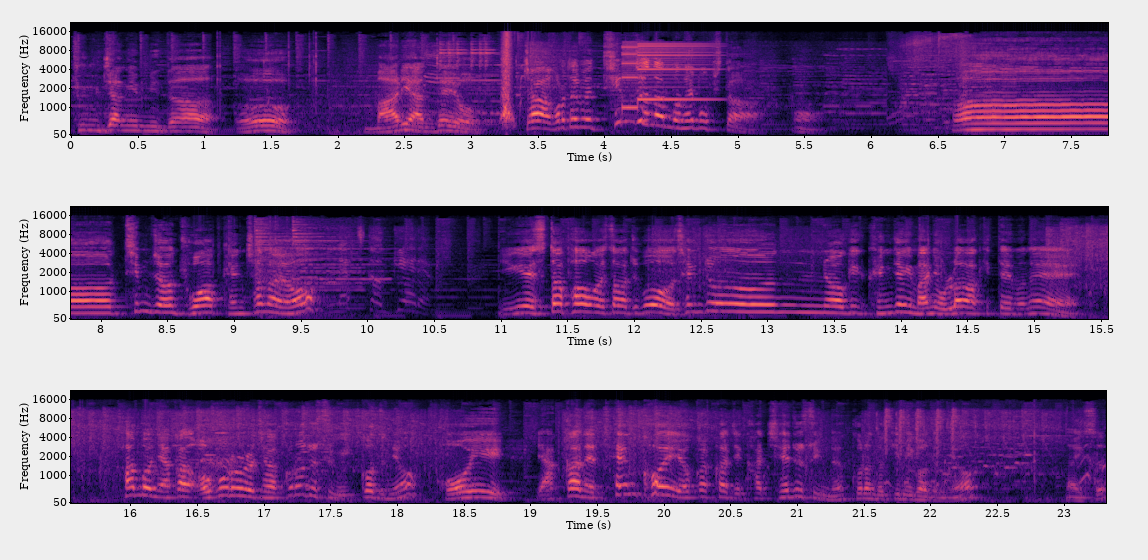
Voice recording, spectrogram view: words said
등장입니다. 어, 말이 안 돼요. 자, 그렇다면 팀전 한번 해봅시다. 어. 어, 팀전 조합 괜찮아요? 이게 star power가 있어가지고 생존력이 굉장히 많이 올라갔기 때문에 한번 약간 어그로를 제가 끌어줄 수 있거든요. 거의 약간의 tanker의 역할까지 같이 해줄 수 있는 그런 느낌이거든요. nice.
